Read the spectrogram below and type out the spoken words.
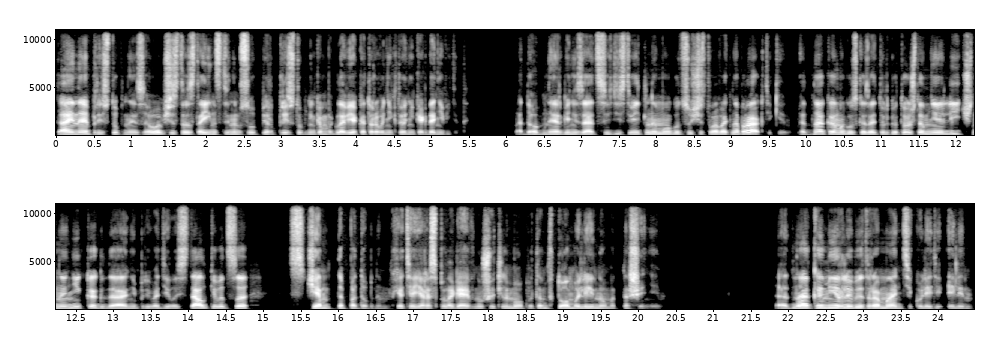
Тайное преступное сообщество с таинственным суперпреступником во главе которого никто никогда не видит. Подобные организации действительно могут существовать на практике. Однако могу сказать только то, что мне лично никогда не приводилось сталкиваться с чем-то подобным, хотя я располагаю внушительным опытом в том или ином отношении. Однако мир любит романтику, леди Эллен.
